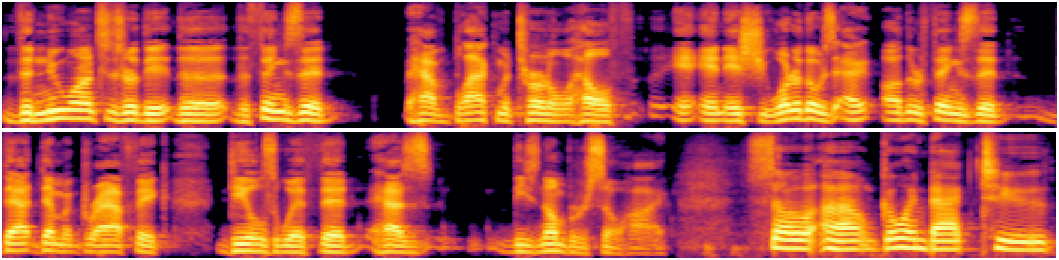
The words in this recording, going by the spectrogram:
the nuances or the, the, the things that have black maternal health an issue? What are those other things that that demographic deals with that has these numbers so high? So, uh, going back to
